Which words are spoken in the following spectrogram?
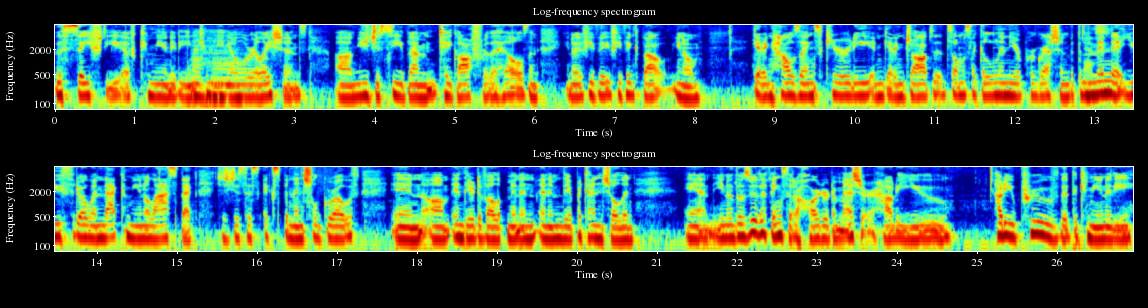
the safety of community and communal relations, um, you just see them take off for the hills. And you know, if you if you think about you know getting housing security and getting jobs, it's almost like a linear progression. But the minute you throw in that communal aspect, it's just this exponential growth in um, in their development and, and in their potential. And and you know, those are the things that are harder to measure. How do you how do you prove that the community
